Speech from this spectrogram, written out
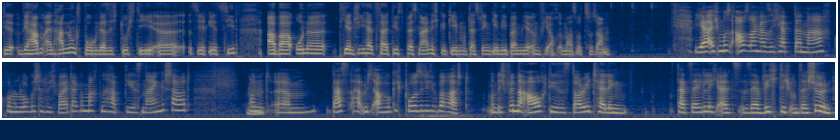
wir, wir haben einen Handlungsbogen, der sich durch die äh, Serie zieht, aber ohne TNG hätte es halt Deep Space Nine nicht gegeben und deswegen gehen die bei mir irgendwie auch immer so zusammen. Ja, ich muss auch sagen, also ich habe danach chronologisch natürlich weitergemacht und habe DS9 geschaut. Mhm. Und ähm, das hat mich auch wirklich positiv überrascht. Und ich finde auch dieses Storytelling tatsächlich als sehr wichtig und sehr schön.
